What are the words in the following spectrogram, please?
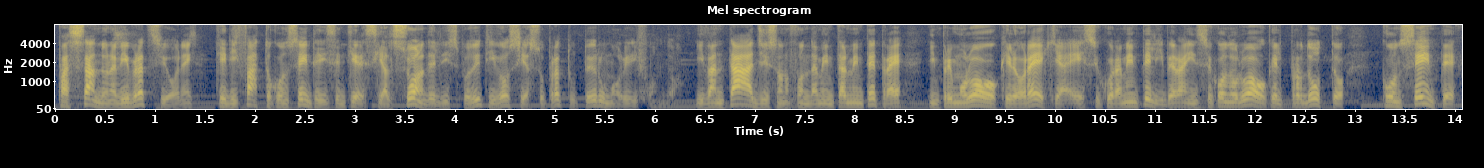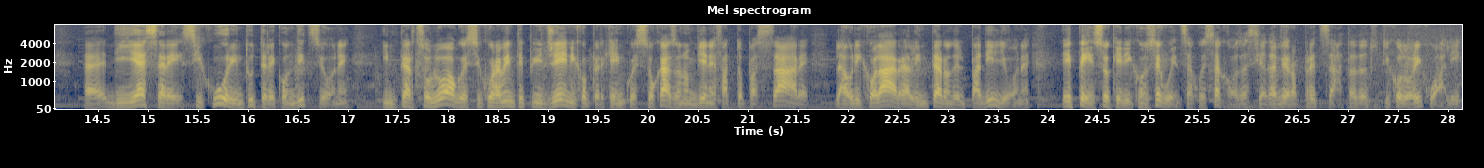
passando una vibrazione che di fatto consente di sentire sia il suono del dispositivo sia soprattutto i rumori di fondo. I vantaggi sono fondamentalmente tre, in primo luogo che l'orecchia è sicuramente libera, in secondo luogo che il prodotto consente eh, di essere sicuri in tutte le condizioni in terzo luogo è sicuramente più igienico perché in questo caso non viene fatto passare l'auricolare all'interno del padiglione e penso che di conseguenza questa cosa sia davvero apprezzata da tutti coloro i quali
